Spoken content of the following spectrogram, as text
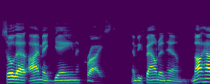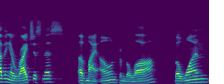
so that I may gain Christ and be found in him, not having a righteousness of my own from the law, but one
